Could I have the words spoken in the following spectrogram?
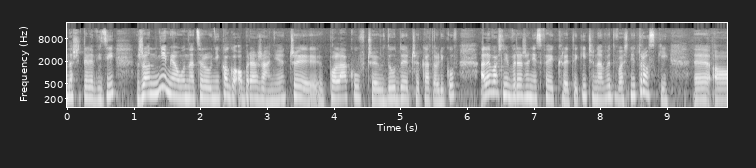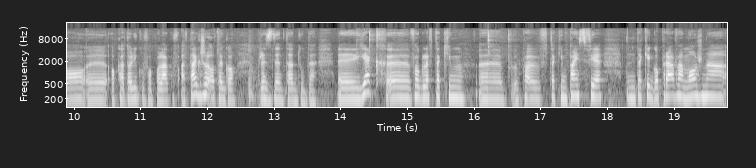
naszej telewizji, że on nie miał na celu nikogo obrażanie, czy Polaków, czy Dudy, czy katolików, ale właśnie wyrażenie swojej krytyki, czy nawet właśnie troski e, o, e, o katolików, o Polaków, a także o tego prezydenta Dudę. E, Jak w ogóle w takim, w takim państwie takiego prawa można,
